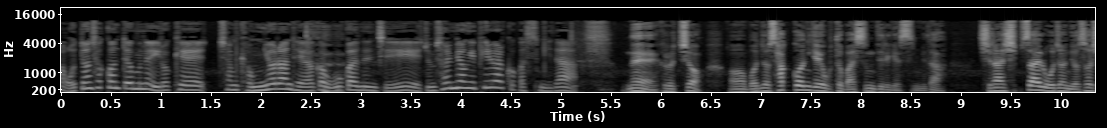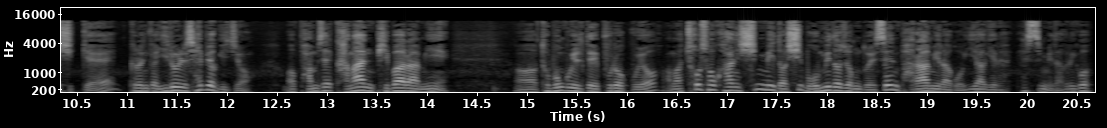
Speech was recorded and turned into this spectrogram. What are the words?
아, 어떤 사건 때문에 이렇게 참 격렬한 대화가 오고 가는지 좀 설명이 필요할 것 같습니다. 네, 그렇죠. 어, 먼저 사건 개요부터 말씀드리겠습니다. 지난 14일 오전 6시께, 그러니까 일요일 새벽이죠. 어, 밤새 강한 비바람이 어, 도봉구 일대에 불었고요. 아마 초속 한 10m, 15m 정도의 센 바람이라고 이야기를 했습니다. 그리고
